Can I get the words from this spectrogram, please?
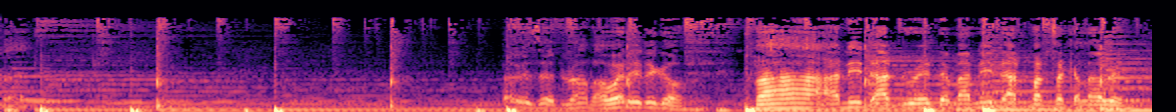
Where is the drama? Where did it go? Ah, I need that rhythm. I need that particular rhythm.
